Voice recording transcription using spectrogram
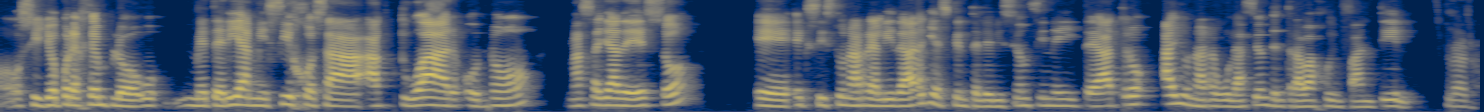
o si yo, por ejemplo, metería a mis hijos a actuar o no, más allá de eso, eh, existe una realidad y es que en televisión, cine y teatro hay una regulación del trabajo infantil. Claro.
